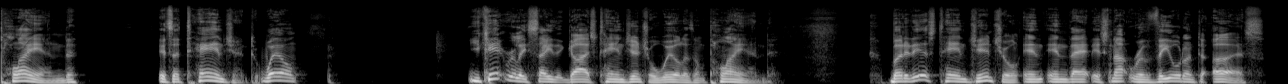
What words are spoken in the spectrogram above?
planned, it's a tangent. Well, you can't really say that God's tangential will isn't planned. But it is tangential in, in that it's not revealed unto us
